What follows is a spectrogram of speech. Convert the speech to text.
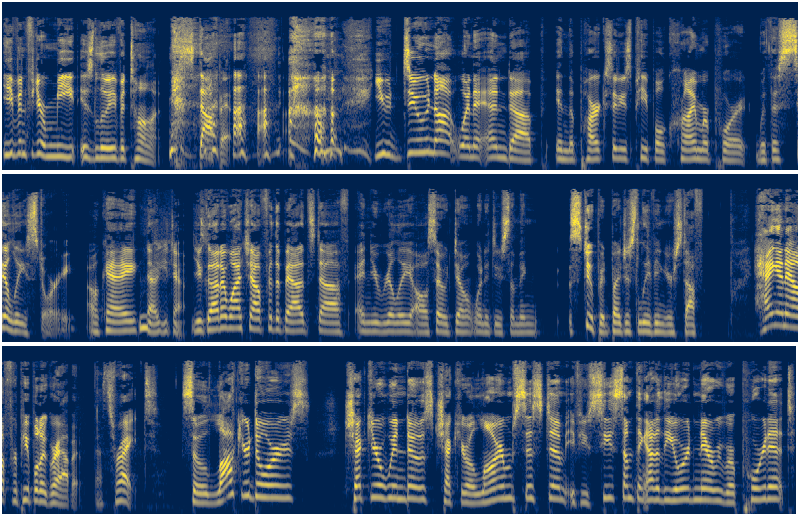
Even if your meat is Louis Vuitton, stop it. you do not want to end up in the Park Cities People crime report with a silly story, okay? No, you don't. You got to watch out for the bad stuff, and you really also don't want to do something stupid by just leaving your stuff hanging out for people to grab it. That's right. So lock your doors, check your windows, check your alarm system. If you see something out of the ordinary, report it.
